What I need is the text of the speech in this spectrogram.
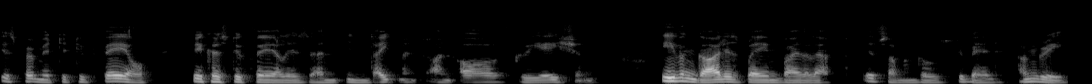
is permitted to fail because to fail is an indictment on all of creation. Even God is blamed by the left if someone goes to bed hungry,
